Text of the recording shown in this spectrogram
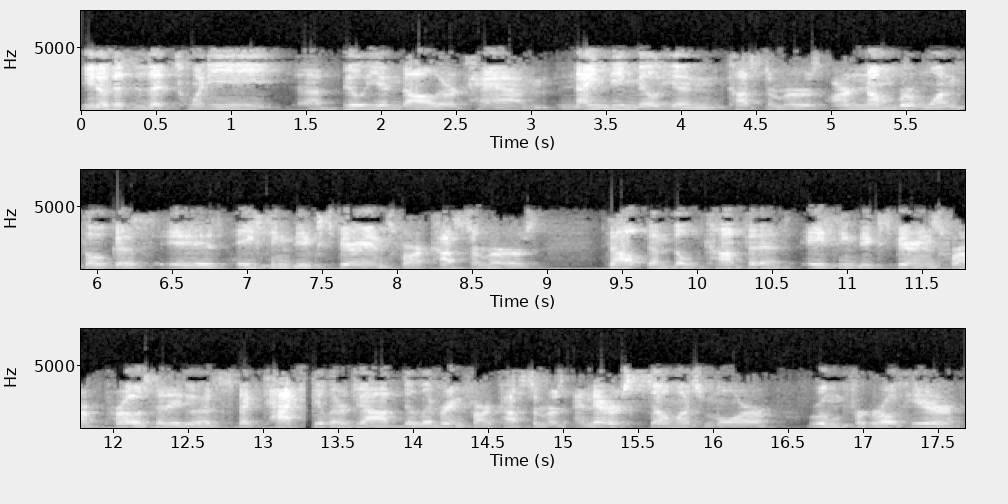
You know, this is a $20 uh, billion TAM, 90 million customers. Our number one focus is acing the experience for our customers to help them build confidence, acing the experience for our pros so they do a spectacular job delivering for our customers. And there is so much more room for growth here.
